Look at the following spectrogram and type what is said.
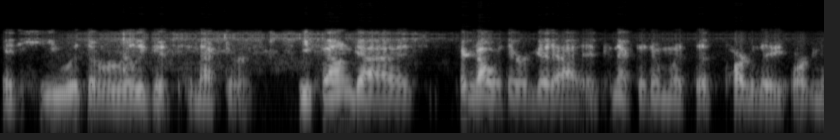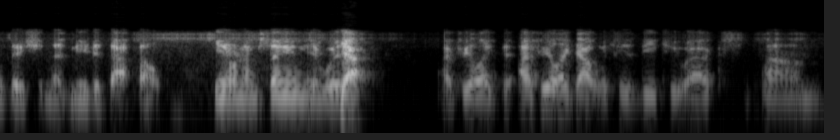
It he was a really good connector. He found guys, figured out what they were good at, and connected them with the part of the organization that needed that help. You know what I'm saying? It was. Yeah. I feel like I feel like that was his D2X. Um,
